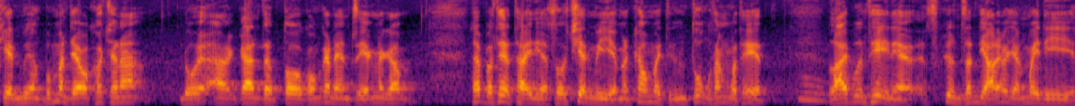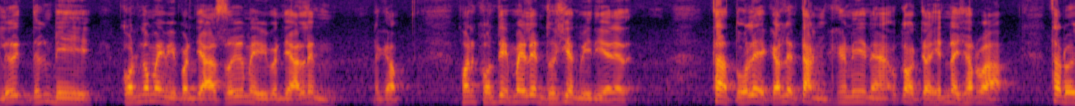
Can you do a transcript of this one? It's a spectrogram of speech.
เขตเมืองผมมั่นใจว่าเขาชนะ โดยการเติบโตของคะแนนเสียงนะครับ และประเทศไทยเนี่ยโซเชียลมีเดียมันเข้าไม่ถึงทุ่งทั้งประเทศ หลายพื้นที่เนี่ยขึ้นสัญญาณก็ยังไม่ดี หรือถึงดี คนก็ไม่มีปัญญาซื้อไม่มีปัญญาเล่นนะครับ เพราะฉะนั้นคนที่ไม่เล่นโซเชียลมีเดียเนี่ยถ้าตัวเลขการเลือกตั้งครั้งนี้นะก็จะเห็นได้ชัดว่า ถ้าโดย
